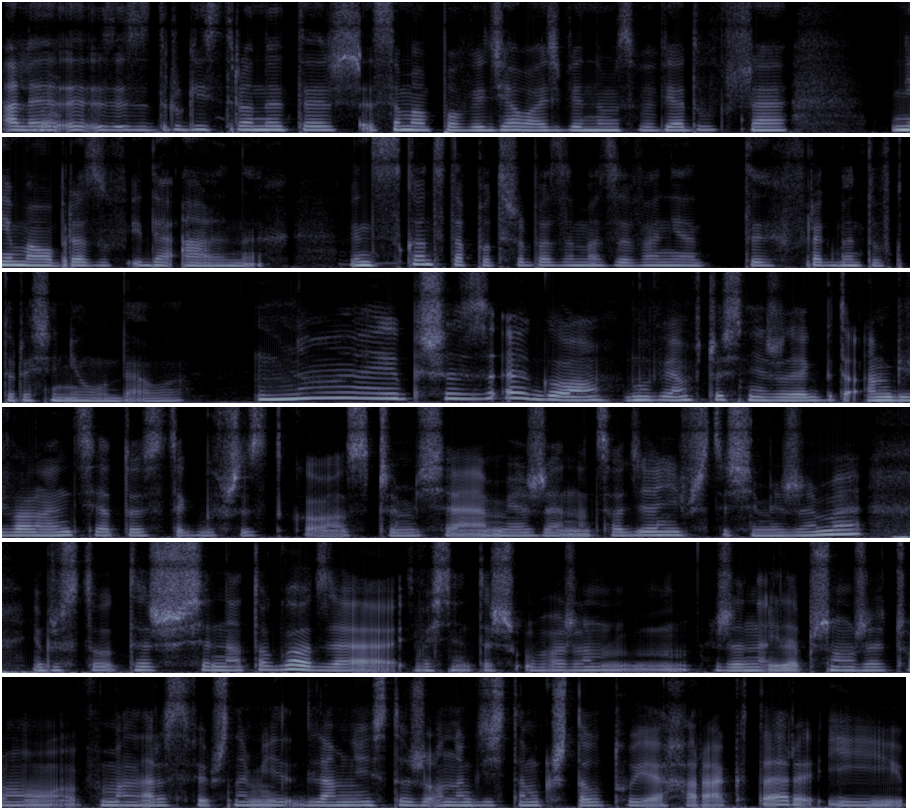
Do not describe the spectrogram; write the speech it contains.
ale no. z drugiej strony też sama powiedziałaś w jednym z wywiadów, że nie ma obrazów idealnych. Więc skąd ta potrzeba zamazywania tych fragmentów, które się nie udały? No, przez ego. Mówiłam wcześniej, że jakby ta ambiwalencja to jest jakby wszystko, z czym się mierzę na co dzień i wszyscy się mierzymy i po prostu też się na to godzę. Właśnie też uważam, że najlepszą rzeczą w malarstwie, przynajmniej dla mnie, jest to, że ono gdzieś tam kształtuje charakter i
